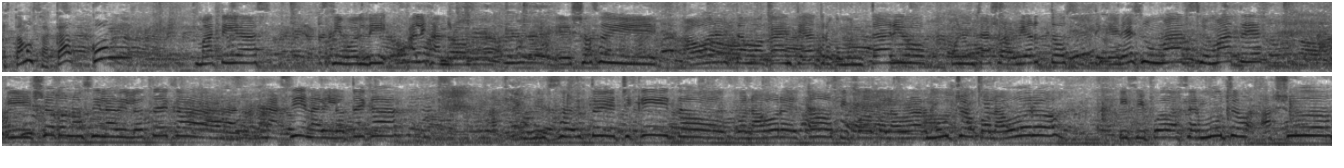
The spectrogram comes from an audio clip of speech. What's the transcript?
Estamos acá con Matías Ciboldi Alejandro. Eh, yo soy, ahora estamos acá en Teatro Comunitario, un ensayo abierto. Si te querés sumar, sumate. Y yo conocí la biblioteca, nací en la biblioteca. Estoy chiquito, colaboro de todo, si puedo colaborar mucho, colaboro y si puedo hacer mucho, ayudo.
